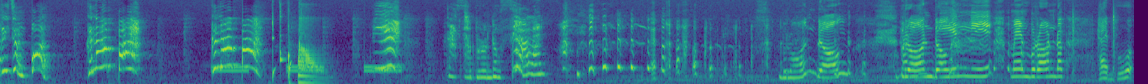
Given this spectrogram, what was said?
Kamu nggak jadi jemput? Kenapa? Kenapa? Ih, dasar berondong sialan. Berondong. Berondong. Ini main berondong. Hei bu,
